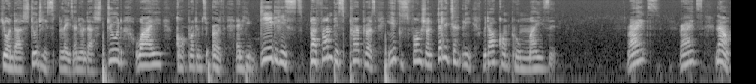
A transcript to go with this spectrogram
He understood his place and he understood why God brought him to earth, and he did his performed his purpose, he did his function diligently without compromising. Right? Right? Now,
